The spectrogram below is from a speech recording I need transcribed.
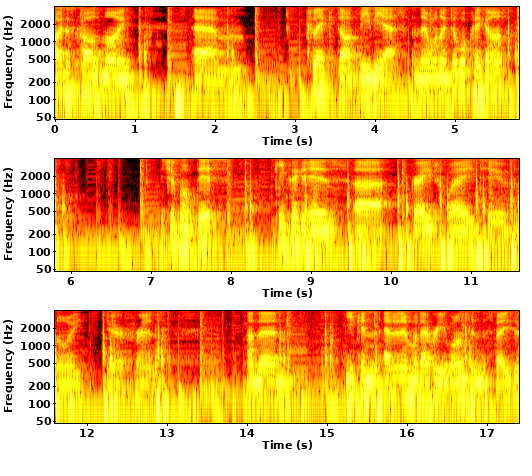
I just called mine um, click.vbs and then when I double click on it, it should come up this. Key clicking is a great way to annoy your friends. And then you can edit in whatever you want in the spaces.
